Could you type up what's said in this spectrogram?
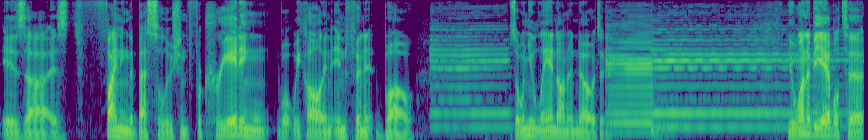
is uh, is finding the best solution for creating what we call an infinite bow. So when you land on a note, you want to be able to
